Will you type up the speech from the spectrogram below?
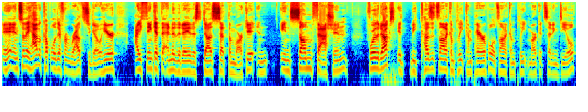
And, and so they have a couple of different routes to go here. I think at the end of the day, this does set the market in in some fashion for the Ducks. It because it's not a complete comparable, it's not a complete market setting deal,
